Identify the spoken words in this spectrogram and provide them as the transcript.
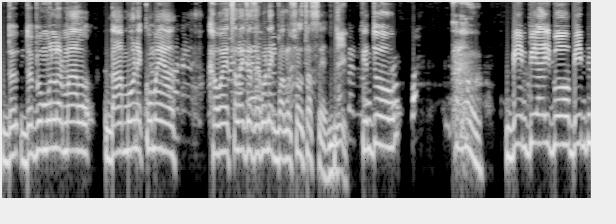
দ- দ্রব্য মূল্যের মাল দাম অনেক কমায়া খাওয়ায় চালাইতেছে অনেক ভালো চলতেছে। কিন্তু বিএনপি আইবো বিএনপি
